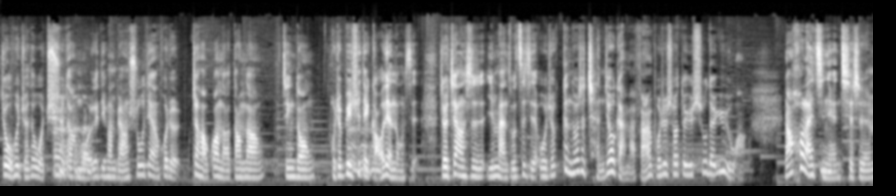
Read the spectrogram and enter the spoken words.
就我会觉得我去到某一个地方，比方书店或者正好逛到当当、京东，我就必须得搞点东西，就这样是以满足自己，我觉得更多是成就感吧，反而不是说对于书的欲望。然后后来几年，其实，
